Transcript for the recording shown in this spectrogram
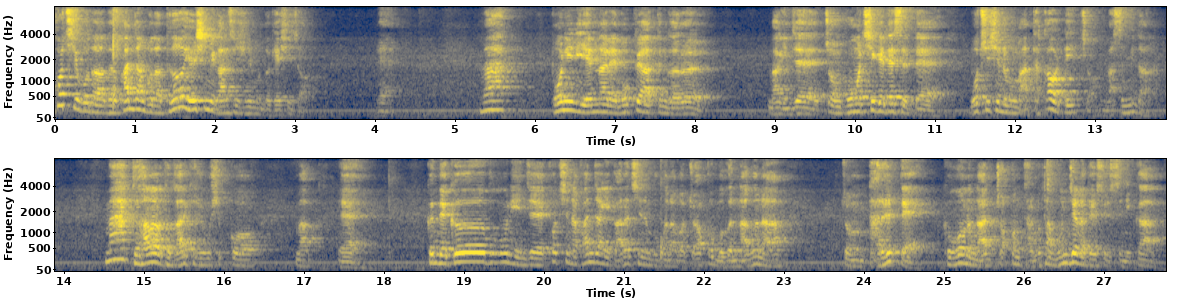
코치보다 더 관장보다 더 열심히 가르치시는 분도 계시죠. 예. 막 본인이 옛날에 못 배웠던 거를 막 이제 좀 공을 치게 됐을 때 못 치시는 분 안타까울 때 있죠. 맞습니다. 막 더 하나로 더 가르쳐 주고 싶고 막 예. 근데 그 부분이 이제 코치나 관장이 가르치는 부분하고 조금 어긋나거나 좀 다를 때 그거는 나 조금 잘못한 문제가 될 수 있으니까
